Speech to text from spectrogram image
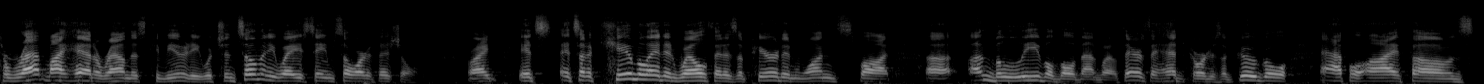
to wrap my head around this community, which in so many ways seems so artificial, right? It's, it's an accumulated wealth that has appeared in one spot, uh, unbelievable amount of wealth. There's the headquarters of Google, Apple iPhones,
